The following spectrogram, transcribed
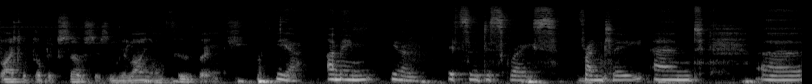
vital public services and relying on food banks. Yeah, I mean, you know, it's a disgrace, frankly, and uh,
